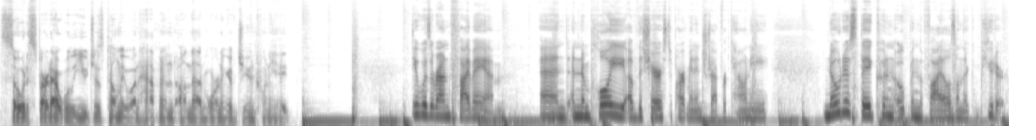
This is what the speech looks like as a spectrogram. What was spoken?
So, to start out, will you just tell me what happened on that morning of June 28? It was around 5 a.m., and an employee of the sheriff's department in Strafford County noticed they couldn't open the files on their computer.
